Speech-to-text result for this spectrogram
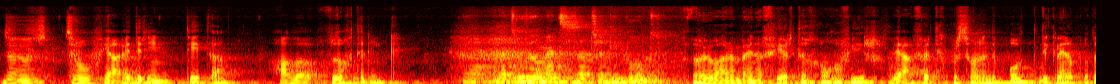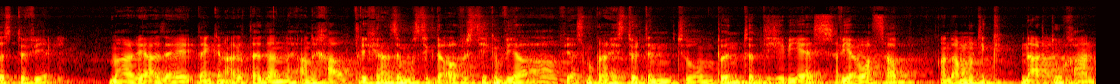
Dus zo, ja, iedereen deed dat. Alle vluchteling. Ja, en met hoeveel mensen zat je op die boot? We waren bijna 40 ongeveer. Ja, 40 personen in de boot. Die kleine boot is te veel. Maar ja, zij denken altijd aan, aan geld. De grenzen moest ik daar oversteken via, via smokkelaar gestuurd in zo'n punt op de GPS, via WhatsApp. En dan moet ik naartoe gaan.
